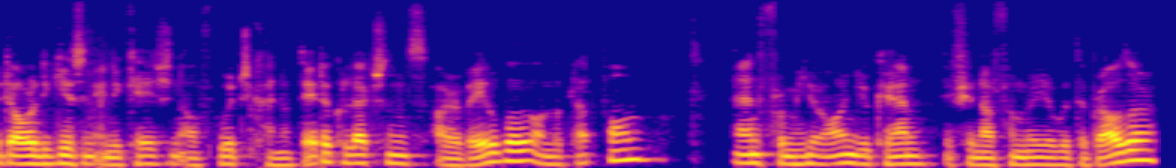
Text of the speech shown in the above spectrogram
It already gives an indication of which kind of data collections are available on the platform. And from here on, you can, if you're not familiar with the browser,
